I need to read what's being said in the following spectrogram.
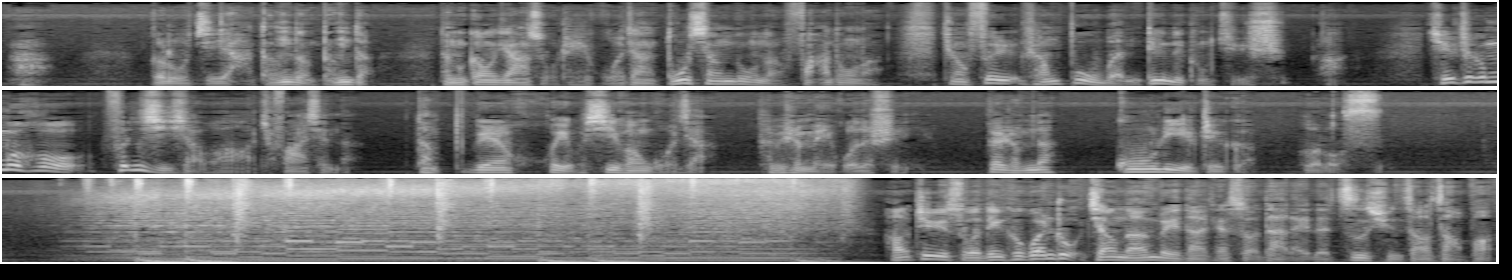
啊、格鲁吉亚等等等等，那么高加索这些国家都相动的发动了这样非常不稳定的一种局势啊。其实这个幕后分析一下的话，就发现呢，但必然会有西方国家，特别是美国的声音，干什么呢？孤立这个俄罗斯。好，继续锁定和关注江南为大家所带来的资讯早早报，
